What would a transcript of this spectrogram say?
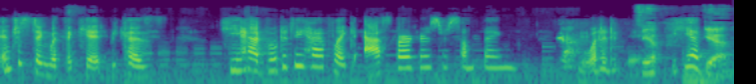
interesting with the kid because he had what did he have like Asperger's or something? What did it, Yep. he had? Yeah.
